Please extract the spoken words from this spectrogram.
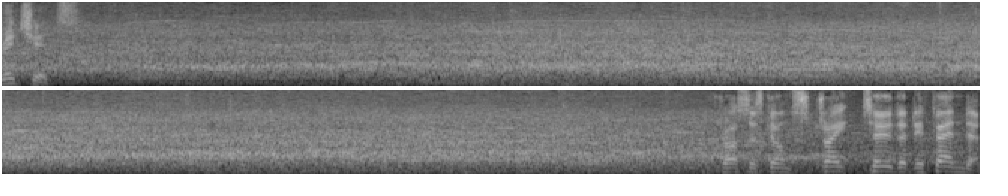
Richards. Cross has gone straight to the defender.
